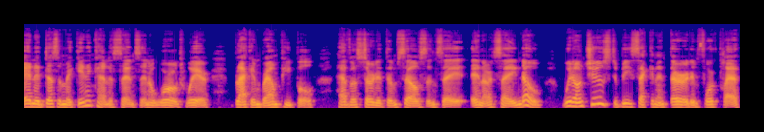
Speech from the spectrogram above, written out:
and it doesn't make any kind of sense in a world where black and brown people have asserted themselves and say and are saying no we don't choose to be second and third and fourth class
